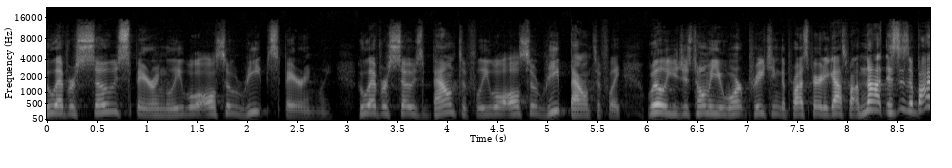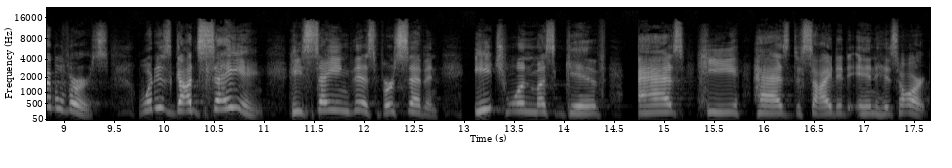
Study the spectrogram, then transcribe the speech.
Whoever sows sparingly will also reap sparingly. Whoever sows bountifully will also reap bountifully. Will, you just told me you weren't preaching the prosperity gospel. I'm not. This is a Bible verse. What is God saying? He's saying this, verse 7 each one must give as he has decided in his heart.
